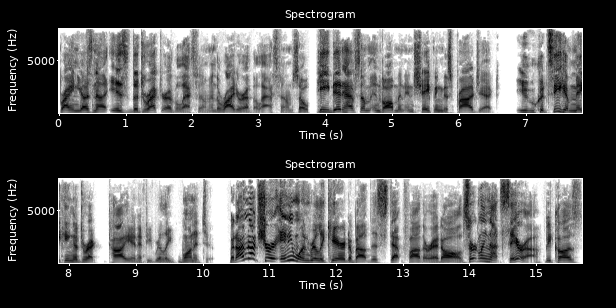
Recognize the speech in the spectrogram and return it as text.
Brian Yuzna, is the director of the last film and the writer of the last film. So he did have some involvement in shaping this project. You could see him making a direct tie-in if he really wanted to. But I'm not sure anyone really cared about this stepfather at all. Certainly not Sarah, because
